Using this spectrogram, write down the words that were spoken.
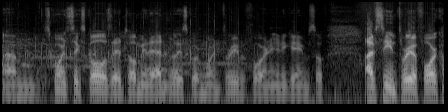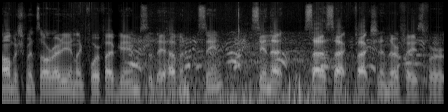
um, scoring six goals. They had told me they hadn't really scored more than three before in any game. So I've seen three or four accomplishments already in like four or five games that they haven't seen. Seeing that satisfaction in their face for,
